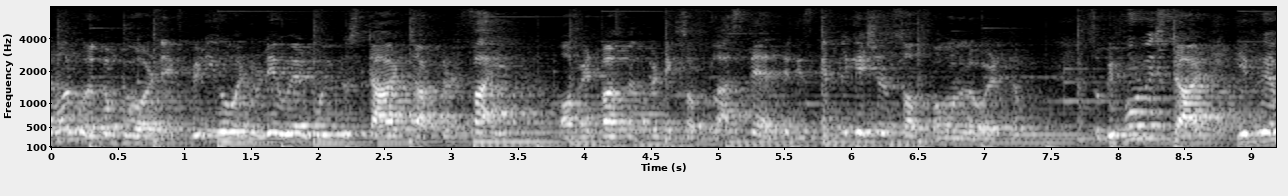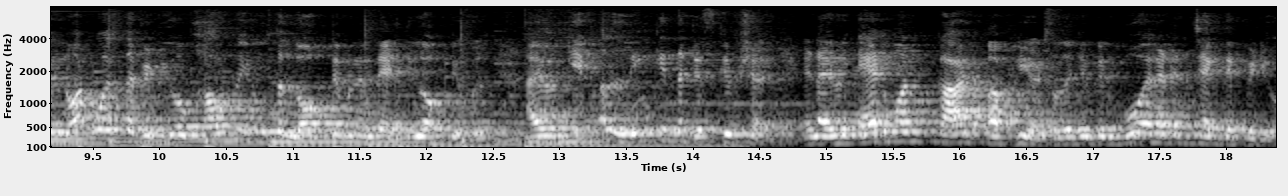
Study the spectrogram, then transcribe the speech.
everyone, welcome to our next video and today we are going to start chapter 5 of Advanced Mathematics of class 10 that is applications of common logarithm. So before we start, if you have not watched the video of how to use the log table and the anti-log table, I will give a link in the description and I will add one card up here so that you can go ahead and check that video.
